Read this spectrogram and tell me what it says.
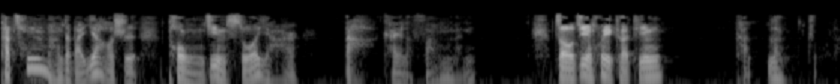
他匆忙的把钥匙捅进锁眼儿，打。开了房门，走进会客厅，他愣住了。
